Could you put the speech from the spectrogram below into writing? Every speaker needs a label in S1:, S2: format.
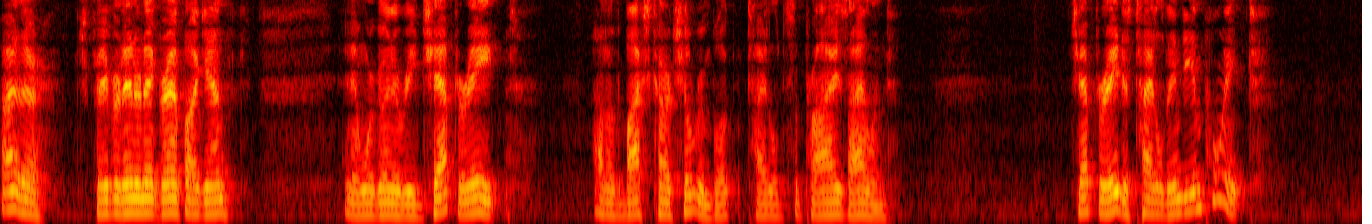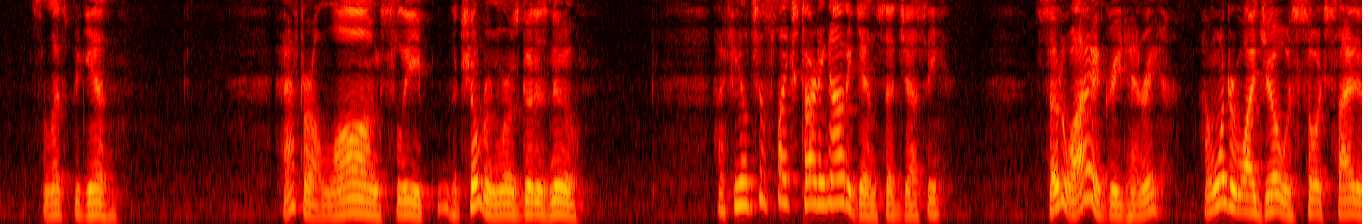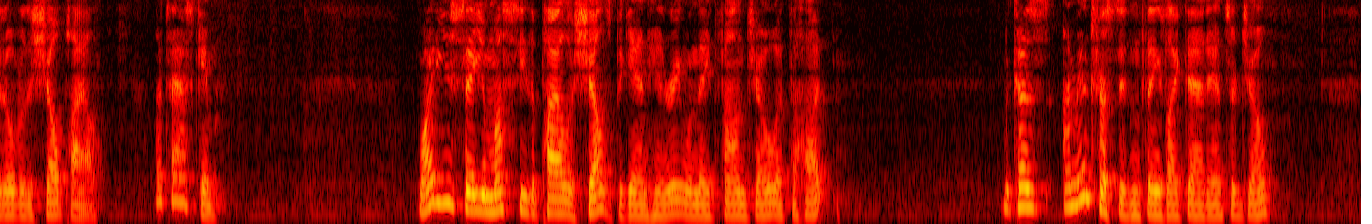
S1: Hi there, it's your favorite internet grandpa again. And we're going to read chapter 8 out of the Boxcar Children book titled Surprise Island. Chapter 8 is titled Indian Point. So let's begin. After a long sleep, the children were as good as new. I feel just like starting out again, said Jessie. So do I, agreed Henry. I wonder why Joe was so excited over the shell pile. Let's ask him. Why do you say you must see the pile of shells? began Henry when they'd found Joe at the hut. Because I'm interested in things like that, answered Joe.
